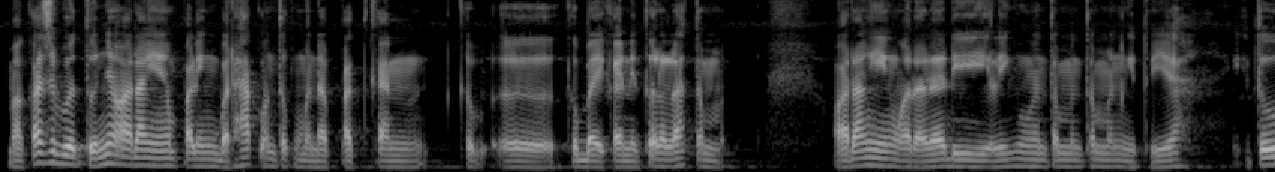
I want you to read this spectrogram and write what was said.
maka sebetulnya orang yang paling berhak untuk mendapatkan ke, e, kebaikan itu adalah tem orang yang berada di lingkungan teman-teman gitu ya. Itu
